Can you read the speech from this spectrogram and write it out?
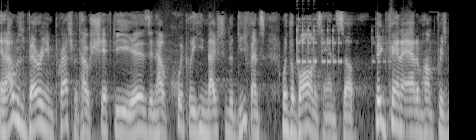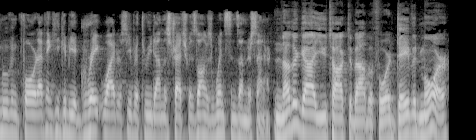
and I was very impressed with how shifty he is and how quickly he knifes through the defense with the ball in his hands. So big fan of Adam Humphries moving forward. I think he could be a great wide receiver three down the stretch as long as Winston's under center. Another guy you talked about before, David Moore,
